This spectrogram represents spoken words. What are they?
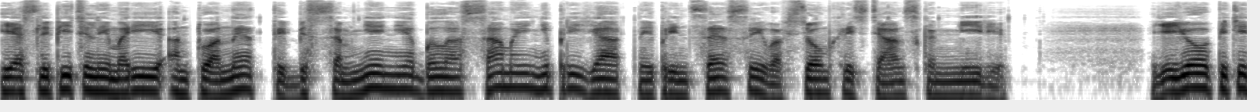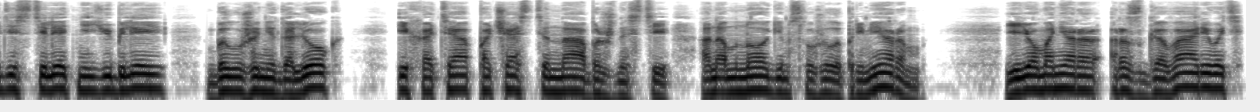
и ослепительной Марии Антуанетты без сомнения была самой неприятной принцессой во всем христианском мире. Ее пятидесятилетний юбилей – был уже недалек, и хотя по части набожности она многим служила примером, ее манера разговаривать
